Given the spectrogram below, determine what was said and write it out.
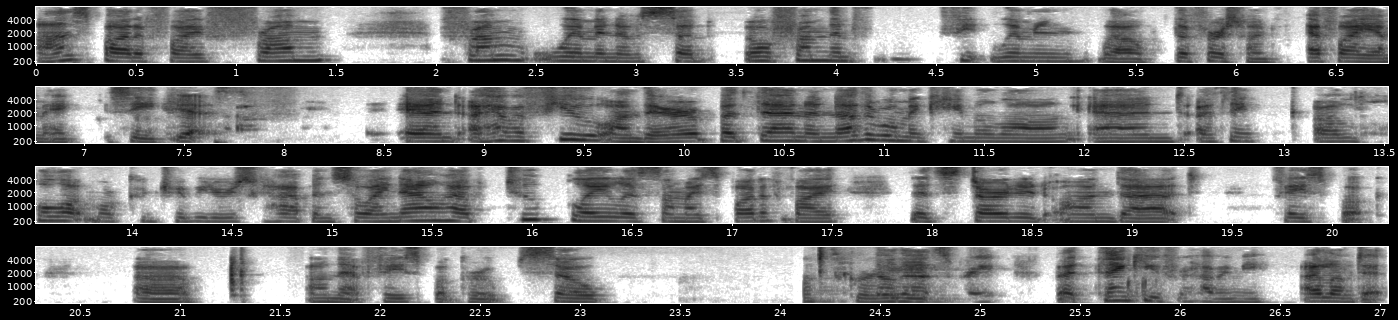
on Spotify from from women of sub or from the f- women well the first one f-i-m-a-c yes and i have a few on there but then another woman came along and i think a whole lot more contributors happen. So I now have two playlists on my Spotify that started on that Facebook, uh, on that Facebook group. So that's great. So that's great. But thank you for having me. I loved it.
